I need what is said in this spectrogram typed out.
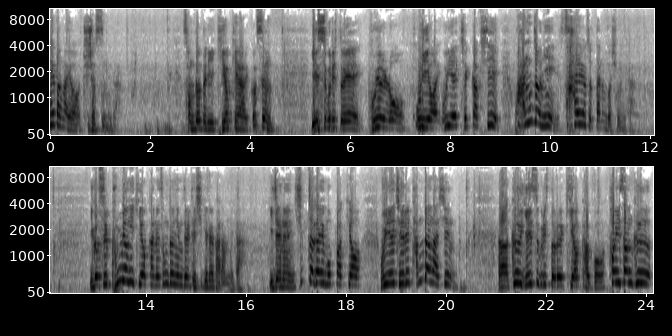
해방하여 주셨습니다. 성도들이 기억해야 할 것은 예수 그리스도의 보혈로 우리와 우리의 죄값이 완전히 사해졌다는 것입니다. 이것을 분명히 기억하는 성도님들 되시기를 바랍니다. 이제는 십자가에 못 박혀 우리의 죄를 담당하신 아, 그 예수 그리스도를 기억하고 더 이상 그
